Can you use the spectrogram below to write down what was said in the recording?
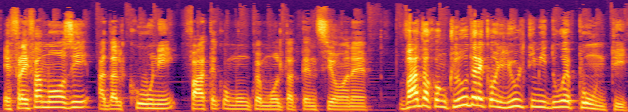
e fra i famosi ad alcuni fate comunque molta attenzione. Vado a concludere con gli ultimi due punti.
